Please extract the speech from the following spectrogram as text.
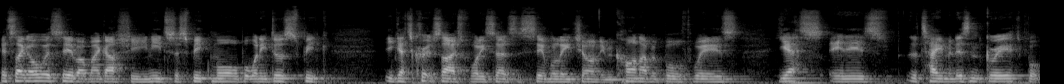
it's like I always say about Mike Ashley, he needs to speak more, but when he does speak, he gets criticised for what he says. The same with Lee Charnley. We can't have it both ways. Yes, it is the timing isn't great, but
